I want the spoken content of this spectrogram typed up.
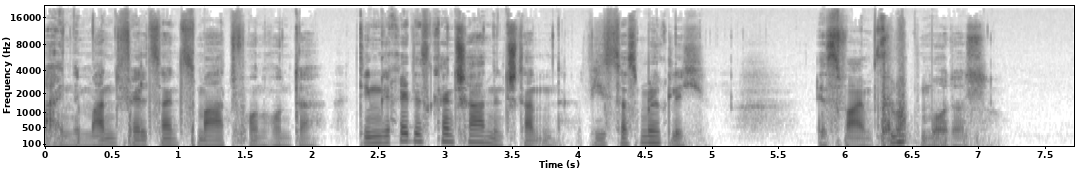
Einem Mann fällt sein Smartphone runter. Dem Gerät ist kein Schaden entstanden. Wie ist das möglich? Es war im Flugmodus.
